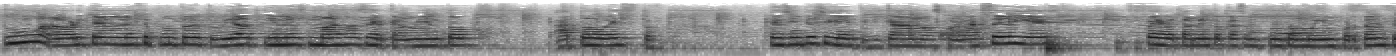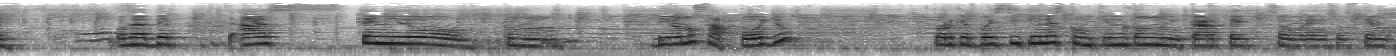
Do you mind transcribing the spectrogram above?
tú ahorita en este punto de tu vida tienes más acercamiento a todo esto. Te sientes identificada más con las series, pero también tocas un punto muy importante. O sea, de, has tenido como, digamos, apoyo, porque pues sí tienes con quien comunicarte sobre esos temas.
